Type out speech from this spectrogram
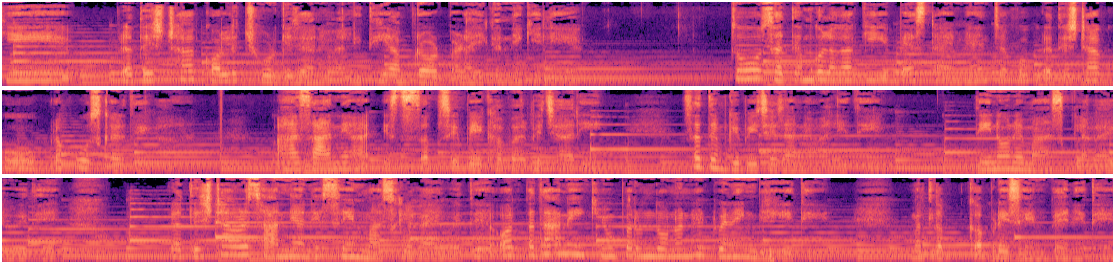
कि प्रतिष्ठा कॉलेज छोड़ के जाने वाली थी अब्रॉड पढ़ाई करने के लिए। सत्यम को लगा कि ये बेस्ट टाइम है जब वो प्रतिष्ठा को प्रपोज कर देगा। आसानिया इस सबसे बेखबर बेचारी सत्यम के पीछे जाने वाली थी। तीनों ने मास्क लगाए हुए थे। प्रतिष्ठा और सान्या ने सेम मास्क लगाए हुए थे और पता नहीं क्यों, पर उन दोनों ने ट्विनिंग भी की थी। मतलब कपड़े सेम पहने थे।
